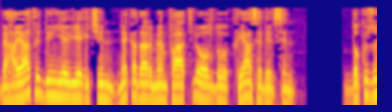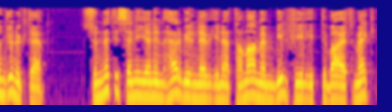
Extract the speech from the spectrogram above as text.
ve hayatı dünyeviye için ne kadar menfaatli olduğu kıyas edilsin. Dokuzuncu nükte Sünnet-i seniyenin her bir nev'ine tamamen bil fiil ittiba etmek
